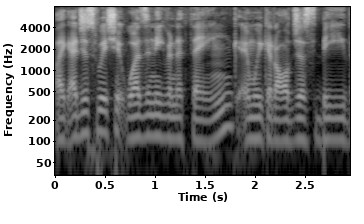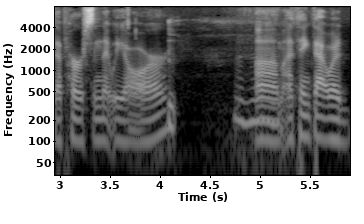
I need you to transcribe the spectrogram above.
like I just wish it wasn't even a thing and we could all just be the person that we are. Um, I think that would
